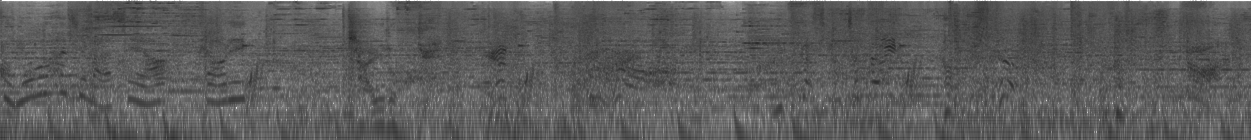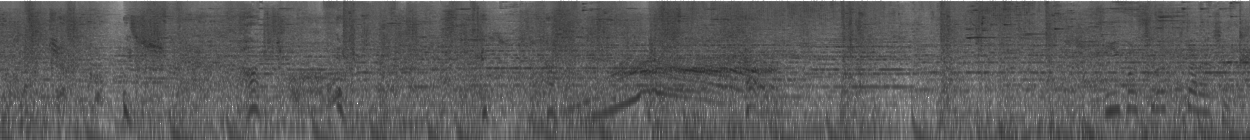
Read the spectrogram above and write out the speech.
두려워하지 마세요 별이 자유롭게 입가 상처 따위 이곳으로 떨어져라.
